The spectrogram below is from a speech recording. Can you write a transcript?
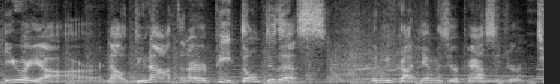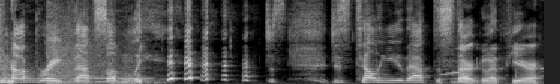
Here we are. Now, do not, and I repeat, don't do this when you've got him as your passenger. Do not break that suddenly. just, just telling you that to start with here.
